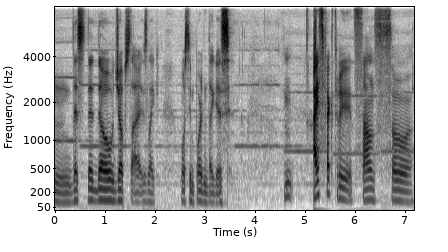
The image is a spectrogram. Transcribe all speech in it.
Mm, that's the, the job style is like most important, I guess. Hmm. Ice Factory, it sounds so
